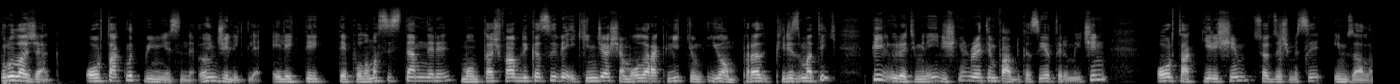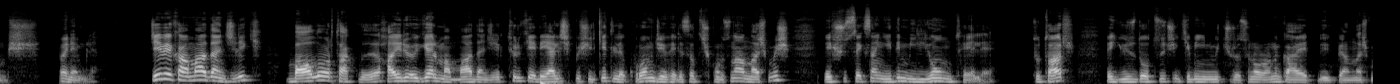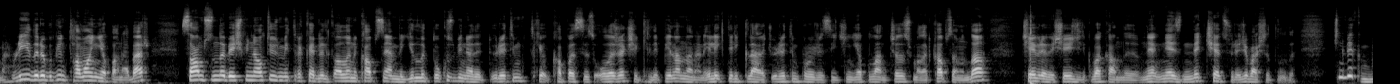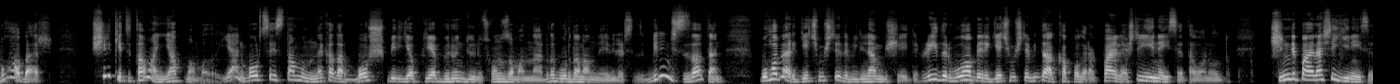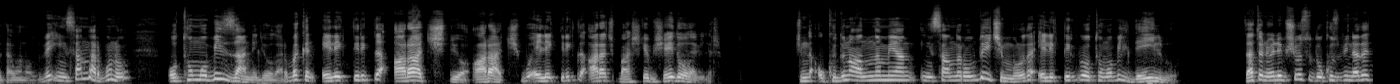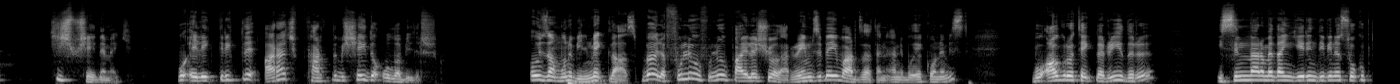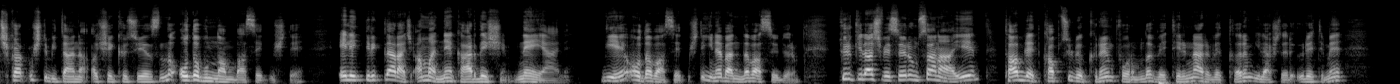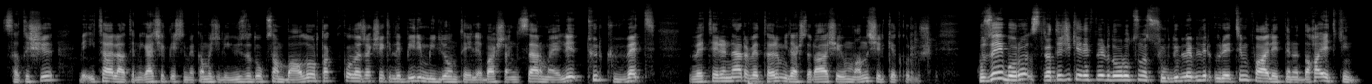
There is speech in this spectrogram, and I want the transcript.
kurulacak ortaklık bünyesinde öncelikle elektrik depolama sistemleri, montaj fabrikası ve ikinci aşama olarak lityum iyon prizmatik pil üretimine ilişkin üretim fabrikası yatırımı için ortak girişim sözleşmesi imzalamış. Önemli. CVK Madencilik bağlı ortaklığı Hayri Ögelman Madencilik Türkiye'de yerleşik bir şirket ile krom cevheri satış konusunda anlaşmış 587 milyon TL tutar ve %33 2023 cirosunun oranı gayet büyük bir anlaşma. Reader'ı bugün tavan yapan haber. Samsun'da 5600 metrekarelik alanı kapsayan ve yıllık 9000 adet üretim kapasitesi olacak şekilde planlanan elektrikli araç üretim projesi için yapılan çalışmalar kapsamında Çevre ve Şehircilik Bakanlığı ne- nezdinde chat süreci başlatıldı. Şimdi bakın bu haber şirketi tavan yapmamalı. Yani Borsa İstanbul'un ne kadar boş bir yapıya büründüğünü son zamanlarda buradan anlayabilirsiniz. Birincisi zaten bu haber geçmişte de bilinen bir şeydir. Reader bu haberi geçmişte bir daha kap olarak paylaştı yine ise tavan oldu. Şimdi paylaştı yine ise tavan oldu. Ve insanlar bunu otomobil zannediyorlar. Bakın elektrikli araç diyor araç. Bu elektrikli araç başka bir şey de olabilir. Şimdi okuduğunu anlamayan insanlar olduğu için burada elektrikli otomobil değil bu. Zaten öyle bir şey olsa 9000 adet hiçbir şey demek. Bu elektrikli araç farklı bir şey de olabilir. O yüzden bunu bilmek lazım. Böyle flu flu paylaşıyorlar. Remzi Bey vardı zaten hani bu ekonomist. Bu Agrotech'le Reader'ı isim vermeden yerin dibine sokup çıkartmıştı bir tane şey köşe yazısında. O da bundan bahsetmişti. Elektrikli araç ama ne kardeşim ne yani diye o da bahsetmişti. Yine ben de bahsediyorum. Türk İlaç ve Serum Sanayi tablet, kapsül ve krem formunda veteriner ve tarım ilaçları üretimi, satışı ve ithalatını gerçekleştirmek amacıyla %90 bağlı ortaklık olacak şekilde 1 milyon TL başlangıç sermayeli Türk Vet Veteriner ve Tarım İlaçları AŞ unvanlı şirket kurmuş. Kuzey Boru stratejik hedefleri doğrultusunda sürdürülebilir üretim faaliyetlerine daha etkin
